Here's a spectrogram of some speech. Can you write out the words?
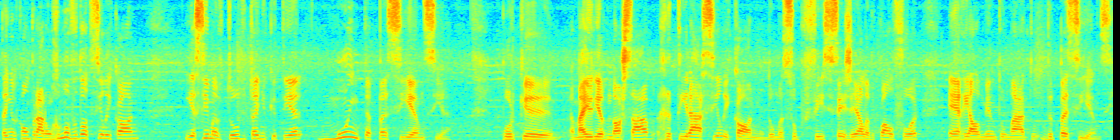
tenho de comprar um removedor de silicone e, acima de tudo, tenho que ter muita paciência, porque a maioria de nós sabe retirar silicone de uma superfície, seja ela de qual for, é realmente um ato de paciência.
